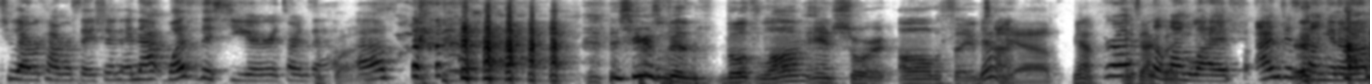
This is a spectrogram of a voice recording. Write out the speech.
two-hour conversation, and that was this year. It turns out. Um, this year's been both long and short all the same Yeah. time. yeah. Yeah, girl, it's been a long life. I'm just hanging on.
